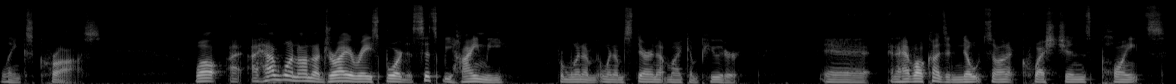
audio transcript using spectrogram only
links cross. Well, I, I have one on a dry erase board that sits behind me from when I'm when I'm staring at my computer, uh, and I have all kinds of notes on it, questions, points,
